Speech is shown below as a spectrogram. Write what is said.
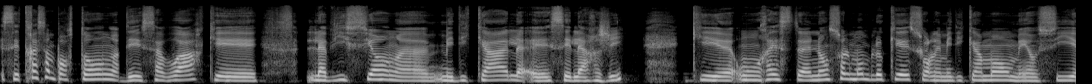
C'est très important de savoir que la vision médicale s'élargit qu'on reste non seulement bloqué sur les médicaments, mais aussi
